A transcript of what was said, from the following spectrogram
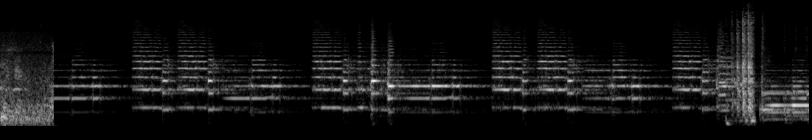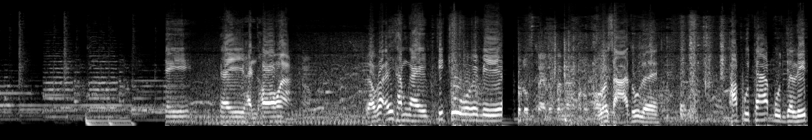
น ในในแผ่นทองอะ เราก็เอ้ยทำไงทิชชู่ก็ไม่มีลมแต่ลมกันนาของหลวงพ่หัอวสาธุเลย พระพุทธบุญจริต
